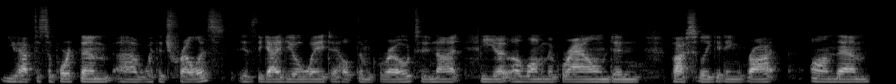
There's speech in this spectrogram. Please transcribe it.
you have to support them uh, with a trellis is the ideal way to help them grow, to not be uh, along the ground and possibly getting rot on them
